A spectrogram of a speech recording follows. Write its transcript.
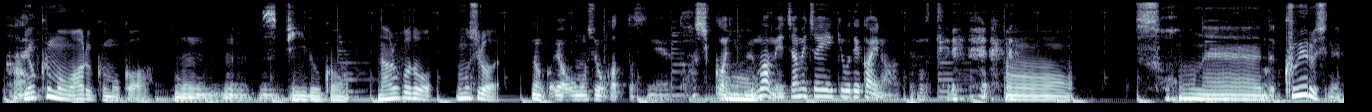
はい、良くも悪くもか。うんうんうん、スピード感。なるほど。面白いなんかいや面白かったですね。確かにうん。馬めちゃめちゃ影響でかいなって思って。うん。そうね。で食えるしね。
